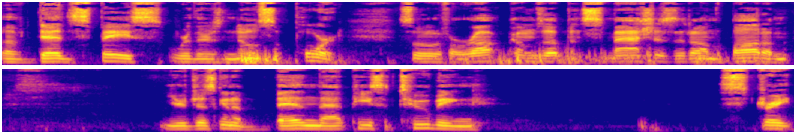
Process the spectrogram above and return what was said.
of dead space where there's no support. So if a rock comes up and smashes it on the bottom, you're just going to bend that piece of tubing straight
